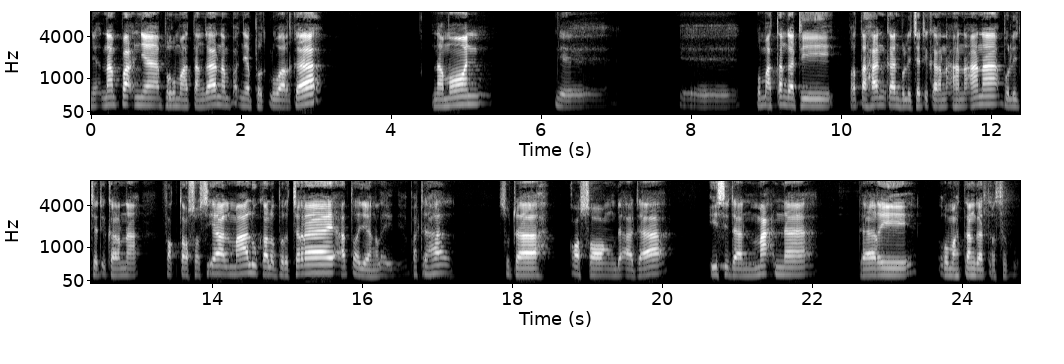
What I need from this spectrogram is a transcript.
ya, nampaknya berumah tangga, nampaknya berkeluarga, namun ya, ya, rumah tangga dipertahankan boleh jadi karena anak-anak, boleh jadi karena faktor sosial, malu kalau bercerai atau yang lainnya. Padahal sudah kosong, tidak ada isi dan makna dari rumah tangga tersebut.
